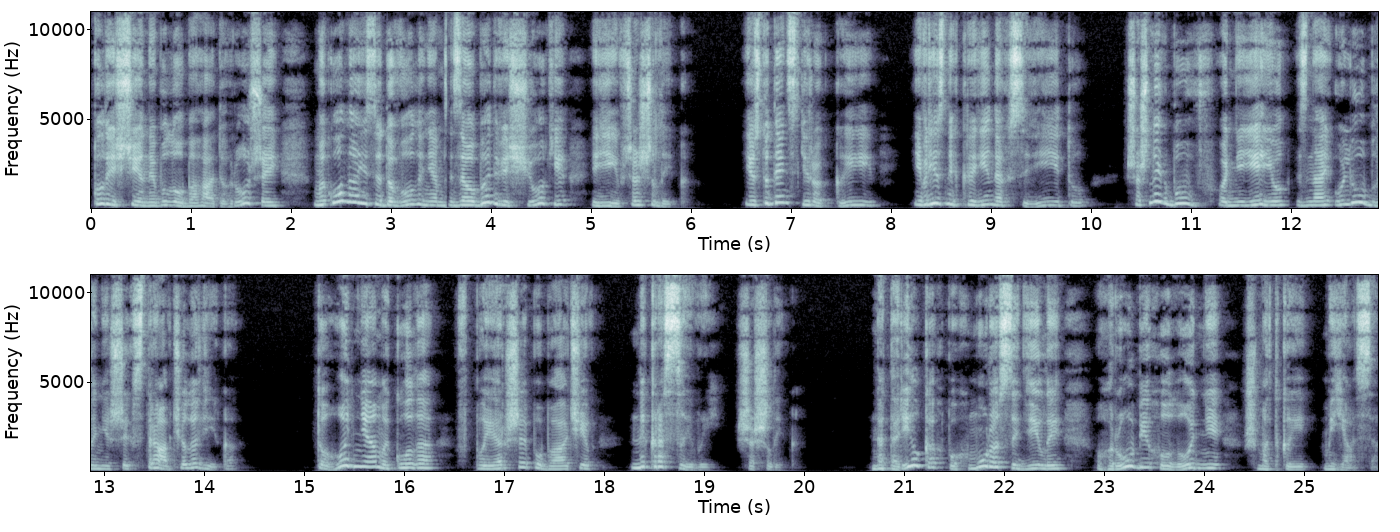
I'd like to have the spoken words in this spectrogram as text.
коли ще не було багато грошей, Микола із задоволенням за обидві щоки їв шашлик. І в студентські роки, і в різних країнах світу. Шашлик був однією з найулюбленіших страв чоловіка. Того дня Микола вперше побачив некрасивий шашлик. На тарілках похмуро сиділи грубі холодні шматки м'яса.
